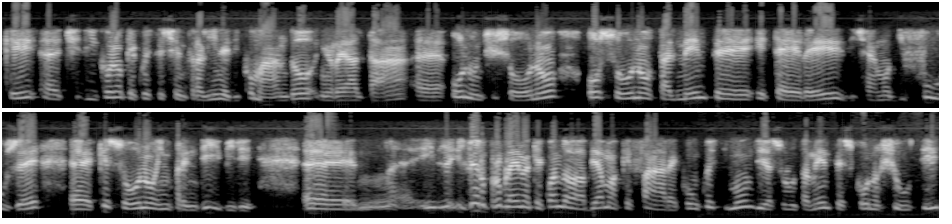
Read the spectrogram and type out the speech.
che eh, ci dicono che queste centraline di comando in realtà eh, o non ci sono o sono talmente eteree, diciamo diffuse, eh, che sono imprendibili. Eh, il, il, vero problema è che quando abbiamo a che fare con questi mondi assolutamente sconosciuti,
